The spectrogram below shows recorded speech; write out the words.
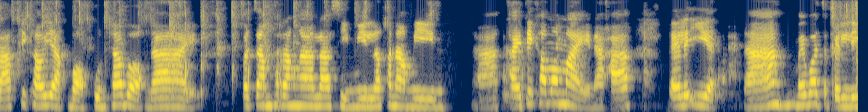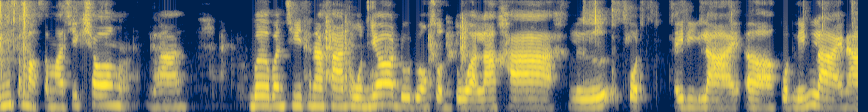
รักที่เขาอยากบอกคุณถ้าบอกได้ ประจำพลังงานราศีมีนและคนามีน นะใครที่เข้ามาใหม่นะคะรายละเอียดนะไม่ว่าจะเป็นลิงก์สมัครสมาชิกช่องนะเบอร์บัญชีธนาคารโอนยอดดูดวงส่วนตัวราคา หรือกด ID ไลน์เอ่อกดลิงก์ไลน์นะ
